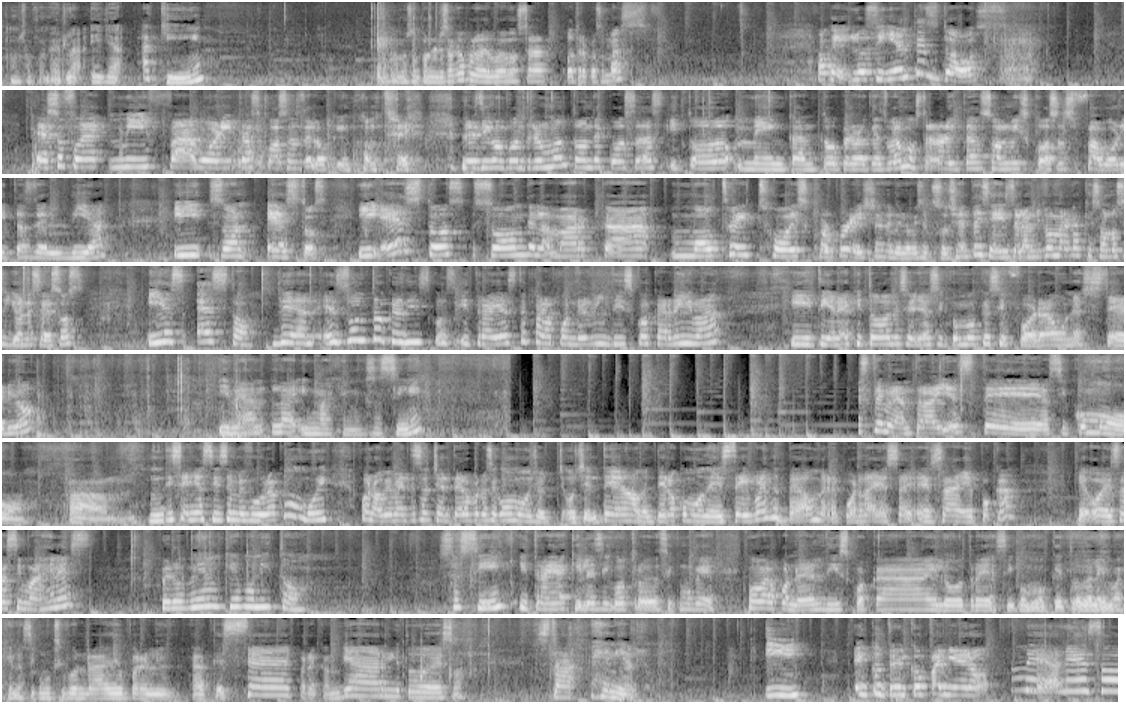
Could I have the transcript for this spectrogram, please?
vamos a ponerla ella aquí. Vamos a ponerla acá porque les voy a mostrar otra cosa más. Ok, los siguientes dos eso fue mis favoritas cosas de lo que encontré. Les digo, encontré un montón de cosas y todo me encantó. Pero lo que les voy a mostrar ahorita son mis cosas favoritas del día. Y son estos. Y estos son de la marca Multi Toys Corporation de 1986. De la misma marca que son los sillones esos. Y es esto. Vean, es un tocadiscos. Y trae este para poner el disco acá arriba. Y tiene aquí todo el diseño así como que si fuera un estéreo. Y vean la imagen, es así. Este, vean, trae este, así como... un diseño así se me figura como muy, bueno obviamente es ochentero, pero sé como ochentero, noventero, como de Save by the Bell, me recuerda esa, esa época eh, o esas imágenes. Pero vean qué bonito. Es así y trae aquí les digo otro así como que como para poner el disco acá y luego trae así como que toda la imagen así como si fuera en radio para el set, para cambiarle todo eso. Está genial. Y encontré el compañero. Vean eso.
